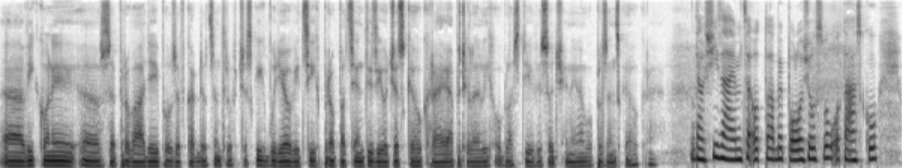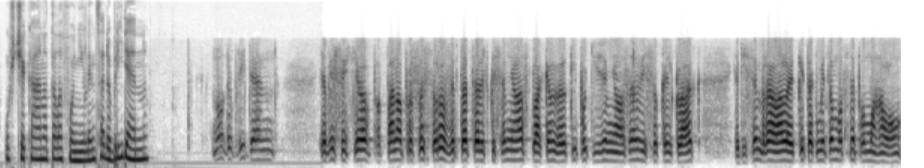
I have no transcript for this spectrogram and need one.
eh, výkony eh, se provádějí pouze v kardiocentru v Českých Budějovicích pro pacienty z jeho českého kraje a přilehlých oblastí Vysočiny nebo Plzeňského kraje. Další zájemce o to, aby položil svou otázku, už čeká na telefonní lince. Dobrý den. No, dobrý den. Já bych se chtěla pana profesora zeptat, vždycky jsem měla s tlakem velký potíže, měla jsem vysoký tlak. Když jsem brala léky, tak mi to moc nepomáhalo.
